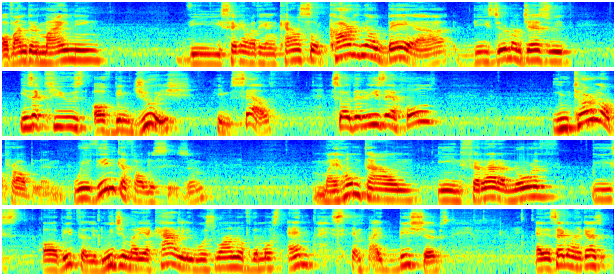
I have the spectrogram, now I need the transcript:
of undermining the Second Vatican Council. Cardinal Bea, this German Jesuit, is accused of being Jewish himself. So there is a whole internal problem within Catholicism. My hometown in Ferrara, northeast of Italy, Luigi Maria Carli was one of the most anti-Semite bishops at the Second Vatican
